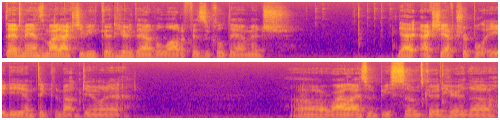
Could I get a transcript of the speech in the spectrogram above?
Dead Man's might actually be good here. They have a lot of physical damage. Yeah, I actually have triple AD. I'm thinking about doing it. Oh, Rylai's would be so good here, though.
